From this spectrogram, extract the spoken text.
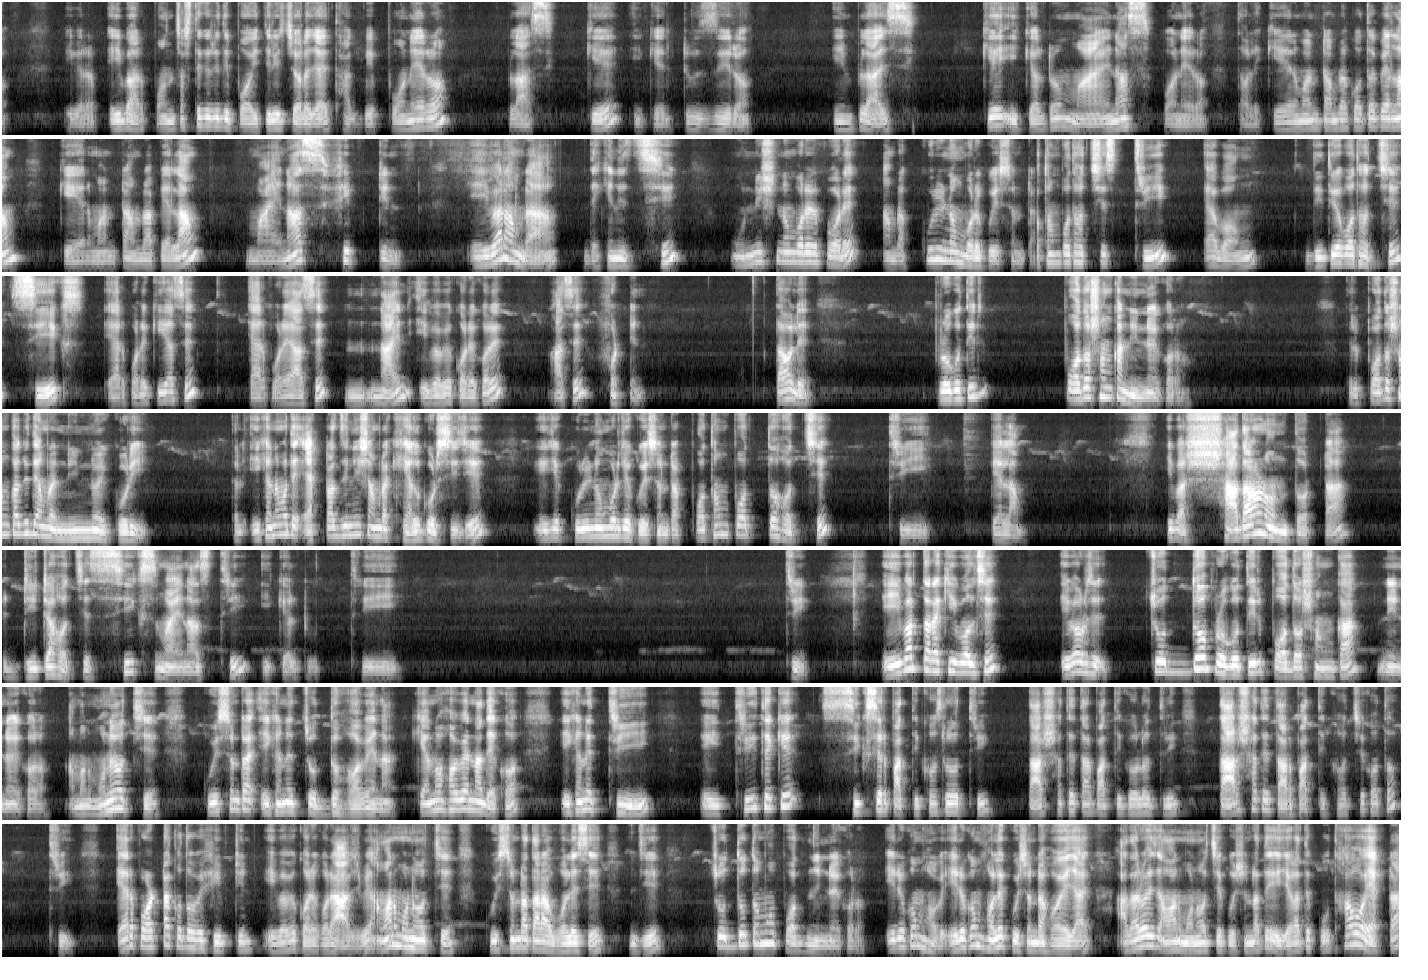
এবার, এইবার পঞ্চাশ থেকে যদি পঁয়ত্রিশ চলে যায়, থাকবে পনেরো plus k equal to zero implies k equal to minus পনেরো। তাহলে কে এর মানটা আমরা কত পেলাম? কে এর মানটা আমরা পেলাম মাইনাস ফিফটিন এইবার আমরা দেখে নিচ্ছি। উনিশ নম্বরের পরে আমরা কুড়ি নম্বরের কোয়েশনটা প্রথম পদ হচ্ছে থ্রি এবং দ্বিতীয় পদ হচ্ছে সিক্স এরপরে কি আছে? এরপরে আছে নাইন এইভাবে করে করে আছে ফোরটিন তাহলে প্রগতির পদ সংখ্যা নির্ণয় করো। তাহলে পদ সংখ্যা যদি আমরা নির্ণয় করি, তাহলে এখানের মধ্যে একটা জিনিস আমরা খেয়াল করছি যে এই যে কুড়ি নম্বর যে কোয়েশনটা, প্রথম পদ তো হচ্ছে থ্রি পেলাম। এবার সাধারণ অন্তরটা ডিটা হচ্ছে six minus three equal to three three এইবার তারা কি বলছে? এবার হচ্ছে চোদ্দ প্রগতির পদ সংখ্যা নির্ণয় করো। আমার মনে হচ্ছে কোয়েশনটা এখানে চোদ্দ হবে না। কেন হবে না দেখো? এখানে থ্রি এই থ্রি থেকে সিক্সের পার্থক্য হলো থ্রি তার সাথে তার পার্থক্য হলো থ্রি তার সাথে তার পার্থক্য হচ্ছে কত? থ্রি এর পরটা কত হবে? ফিফটিন এইভাবে করে করে আসবে। আমার মনে হচ্ছে কোয়েশ্চনটা তারা বলেছে যে চোদ্দতম পদ নির্ণয় করো। এরকম হবে। এরকম হলে কোয়েশনটা হয়ে যায়। আদারওয়াইজ আমার মনে হচ্ছে কোয়েশনটাতে এই জায়গাতে কোথাও একটা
